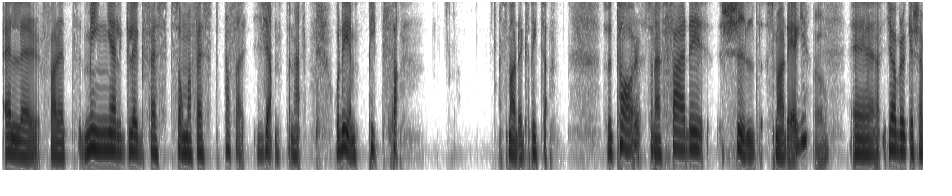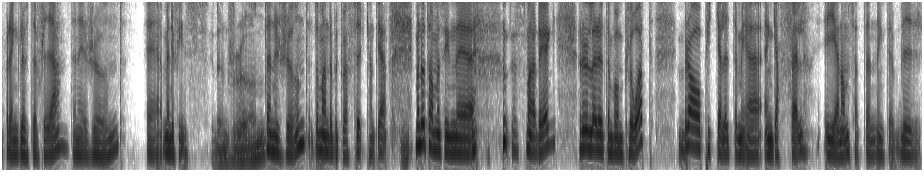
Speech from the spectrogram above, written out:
eller för ett mingel, glöggfest, sommarfest. Passar jämt den här. Och det är en pizza. Smördegspizza. Så du tar sån här färdig kyld smördeg. Ja. Eh, jag brukar köpa den glutenfria. Den är rund. Eh, men det finns Är den rund? den är rund, de andra brukar vara fyrkantiga. Men då tar man sin eh, smördeg, rullar ut den på en plåt. Bra att picka lite med en gaffel igenom så att den inte blir,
